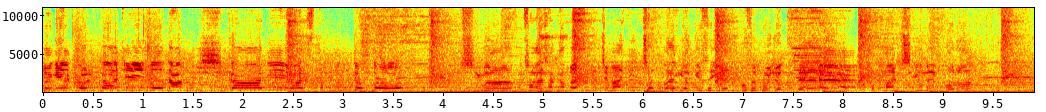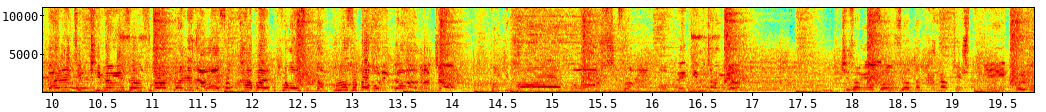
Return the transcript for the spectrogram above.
자, 기성용의 골까지 이제 남은 시간이 한 3분 정도. 지금 제가 잠깐 말씀드렸지만 인천과의 경기에서 이런 모습을 보여줬는데 네. 정말 지금의 골은 빨리 지금 김영희 선수가 빨리 나와서 커버할 필요가 있습니다 물러서다 보니까 그렇죠. 골키퍼 또 시선을 또 뺏기는 장면 선수의 어떤 감각적 슈팅이 결국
